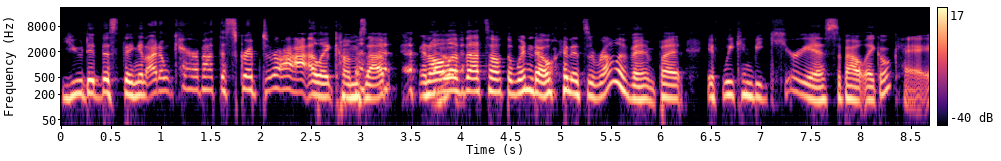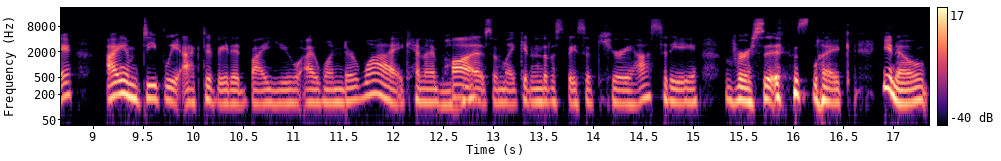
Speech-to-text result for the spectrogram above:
you did this thing and i don't care about the script rah, like comes up and all of that's out the window and it's irrelevant but if we can be curious about like okay i am deeply activated by you i wonder why can i Mhm. pause and like get into the space of curiosity versus like you know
